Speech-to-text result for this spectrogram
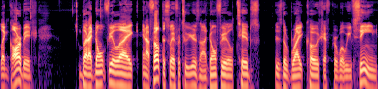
like garbage, but I don't feel like, and I felt this way for two years now. I don't feel Thibs is the right coach after what we've seen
